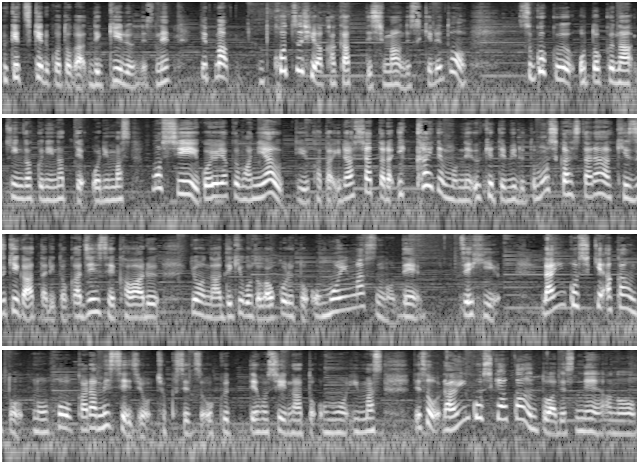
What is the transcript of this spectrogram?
受け付けることができるんですね。でまあ交通費はかかってしまうんですけれどすごくお得な金額になっております。もしご予約間に合うっていう方いらっしゃったら1回でもね受けてみるともしかしたら気づきがあったりとか人生変わるような出来事が起こると思いますのでぜひ LINE 公式アカウントの方からメッセージを直接送ってほしいなと思います。でそう LINE 公式アカウントはですねあの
